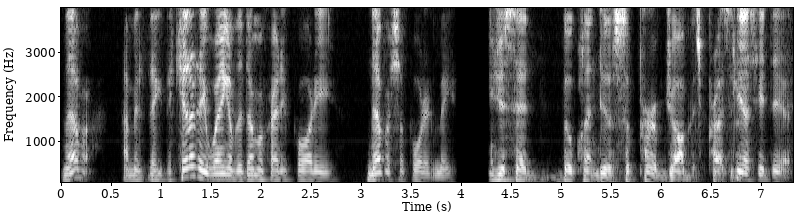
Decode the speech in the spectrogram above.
Never. I mean, the, the Kennedy wing of the Democratic Party never supported me. You just said Bill Clinton did a superb job as president. Yes, he did.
